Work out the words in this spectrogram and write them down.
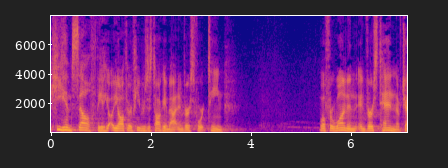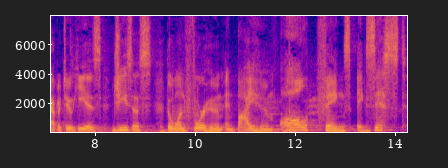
He Himself, the, the author of Hebrews is talking about in verse 14? Well, for one, in, in verse 10 of chapter 2, he is Jesus, the one for whom and by whom all things exist.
